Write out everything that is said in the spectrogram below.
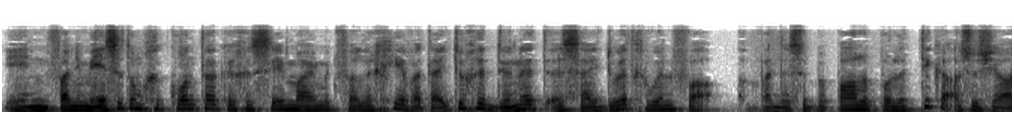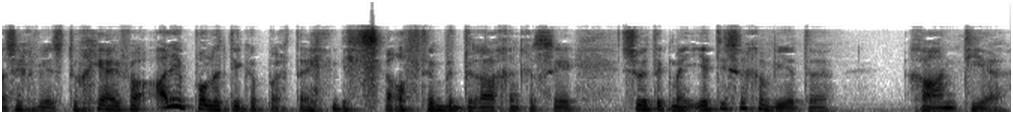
En van die mense het hom gekontak en gesê maar hy moet vir hulle gee. Wat hy toe gedoen het is hy doodgewoon vir want dis 'n bepaalde politieke assosiasie gewees. Toe gee hy vir al die politieke partye dieselfde bedrag en gesê so het ek my etiese gewete gehanteer.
